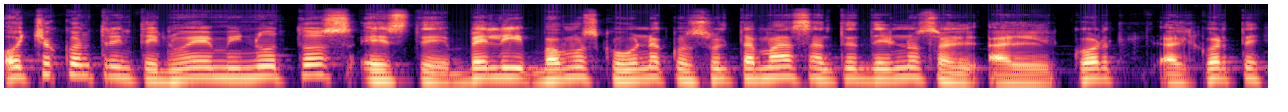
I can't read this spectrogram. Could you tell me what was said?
8 con 39 minutos. Este, Beli, vamos con una consulta más antes de irnos al, al, al corte.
